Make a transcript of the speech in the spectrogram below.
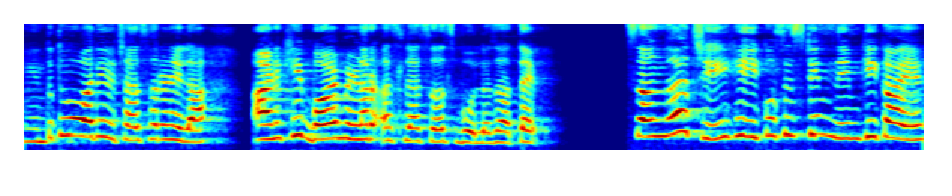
हिंदुत्ववादी विचारसरणीला आणखी बळ मिळणार असल्याचंच बोललं जात आहे संघाची ही इकोसिस्टीम नेमकी काय आहे?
